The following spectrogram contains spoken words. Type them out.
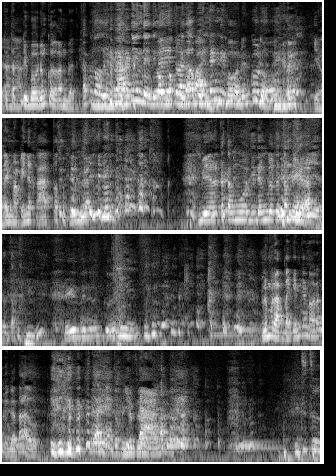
tetap di bawah dengkul kan berarti? Tapi kalau lu perhatiin deh di Dari ombak celana bilabong. panjang di bawah dengkul dong. kirain makanya ke atas ke pundak. Biar ketemu di dengkul tetap Iya, ya. Iya tetap. Gitu dengkul. lu meraktekin kan orang kagak tahu. Kita hanya untuk Denger kita. itu tuh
